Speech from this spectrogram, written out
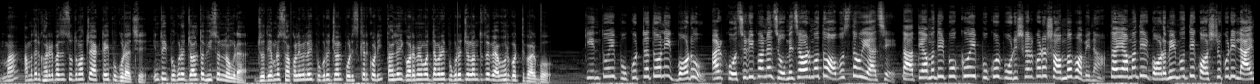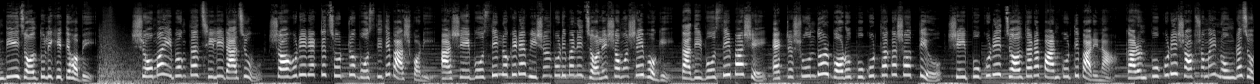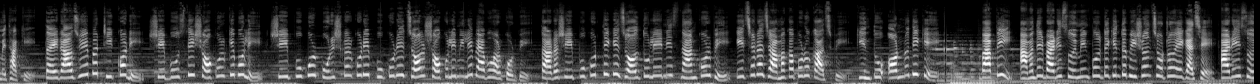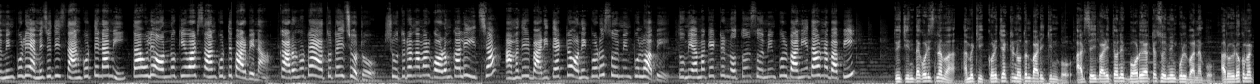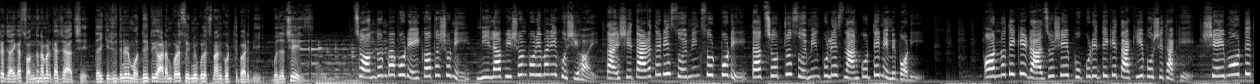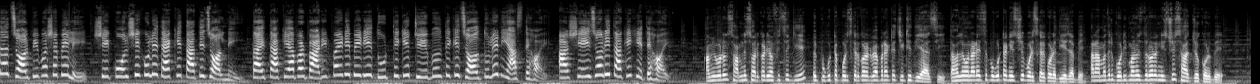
মা, আমাদের ঘরের পাশে শুধুমাত্র একটাই পুকুর আছে। কিন্তু এই পুকুরের জল তো ভীষণ নোংরা। যদি আমরা সকলে মিলে ওই পুকুরের জল পরিষ্কার করি, তাহলে এই গরমের মধ্যে আমরা ওই পুকুরের জল অন্তত ব্যবহার করতে পারব। কিন্তু এই পুকুরটা তো অনেক বড়, আর কচুরিপানা জমে যাওয়ার মতো অবস্থা হয়ে আছে। তাতে আমাদের পক্ষে ওই পুকুর পরিষ্কার করা সম্ভব হবে না। তাই আমাদের গরমের মধ্যে কষ্ট করে লাইন দিয়েই জল তুলে খেতে হবে। সোমা এবং তার ছেলে রাজু শহরের একটা ছোট্ট বস্তিতে বাস করে। আর সেই বস্তির লোকেরা ভীষণ পরিমাণে জলের সমস্যায় ভোগে। তাদের বস্তির পাশে একটা সুন্দর বড় পুকুর থাকা সত্ত্বেও সেই পুকুরের জল তারা পান করতে পারে না। কারণ পুকুরে সবসময় নোংরা জমে থাকে। তাই রাজু এবার ঠিক করে সে বস্তির সকলকে বলে সেই পুকুর পরিষ্কার করে পুকুরের জল সকলে মিলে ব্যবহার করবে। তারা সেই পুকুর থেকে জল তুলে এনে স্নান করবে। এছাড়া জামা কাপড়ও কাচবে। কিন্তু অন্যদিকে, বাপি, আমাদের বাড়ির সুইমিং পুলটা কিন্তু ভীষণ ছোট হয়ে গেছে। আর এই সুইমিং পুলে আমি যদি স্নান করতে নামি, তাহলে অন্য কেউ আর স্নান করতে পারবে না। কারণ ওটা এতটাই ছোট। সুতরাং আমার গরমকালে ইচ্ছা, আমাদের বাড়িতে একটা অনেক বড় সুইমিং পুল হবে। তুমি আমাকে একটা নতুন সুইমিং পুল বানিয়ে দাও না, বাপি? তুই চিন্তা করিস না, মা। আমি ঠিক করেছি একটা নতুন বাড়ি কিনবো। আর সেই বাড়িতে অনেক বড় একটা সুইমিং পুল বানাবো। আর ওই রকম একটা জায়গার সন্ধান আমার কাছে আছে। তাই কিছুদিনের মধ্যেই তুই আরাম করে সুইমিং পুলে স্নান করতে পারবি। বুঝেছিস? চন্দনবাবুর এই কথা শুনে নীলা ভীষণ পরিমাণে খুশি হয়। তাই সে তাড়াতাড়ি সুইমিং স্যুট পরে তার ছোট্ট সুইমিং পুলে স্নান করতে নেমে পড়ে। অন্যদিকে রাজু সেই পুকুরের দিকে তাকিয়ে বসে থাকে। সেই মুহূর্তে তার জল পিপাসা পেলে সে কলসি খুলে দেখে তাতে জল নেই। তাই তাকে আবার বাড়ির বাইরে বেরিয়ে দূর থেকে টিউবওয়েল থেকে জল তুলে নিয়ে আসতে হয়। আর সেই জলই তাকে খেতে হয়। আমি বরং সামনে সরকারি অফিসে গিয়ে ওই পুকুরটা পরিষ্কার করার ব্যাপারে একটা চিঠি দিয়ে আসি। তাহলে ওনারা এসে পুকুরটা নিশ্চয়ই পরিষ্কার করে দিয়ে যাবে। আর আমাদের গরিব মানুষদের ওরা নিশ্চয়ই সাহায্য করবে।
